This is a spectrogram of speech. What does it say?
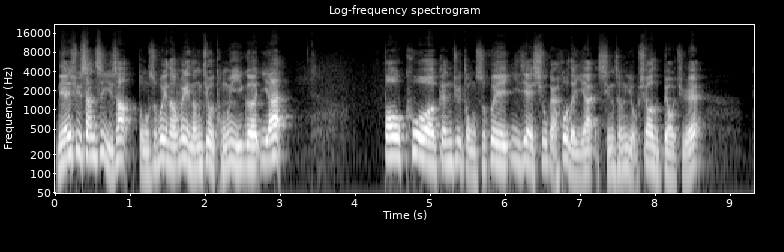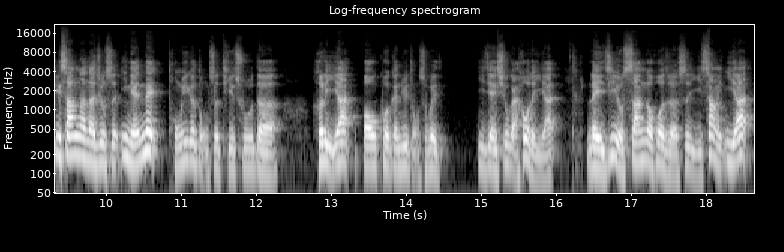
连续三次以上董事会呢未能就同一个议案。包括根据董事会意见修改后的议案形成有效的表决。第三个呢，就是一年内同一个董事提出的合理议案，包括根据董事会意见修改后的议案，累计有三个或者是以上议案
